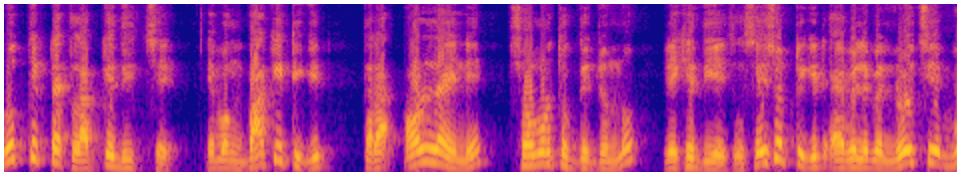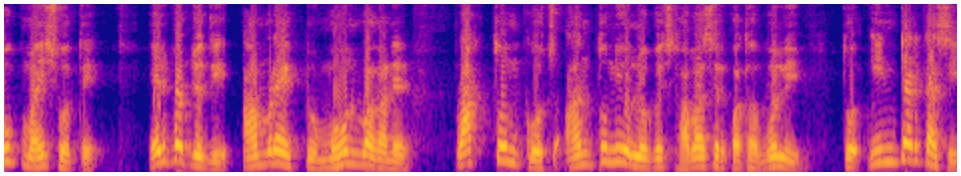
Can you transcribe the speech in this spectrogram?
প্রত্যেকটা ক্লাবকে দিচ্ছে এবং বাকি টিকিট তারা অনলাইনে সমর্থকদের জন্য রেখে দিয়েছে। সেই সব টিকিট অ্যাভেলেবেল রয়েছে বুক মাই শোতে এরপর যদি আমরা একটু মোহনবাগানের প্রাক্তন কোচ আন্তনিও লোপেজ হাবাসের কথা বলি, তো ইন্টার কাশি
